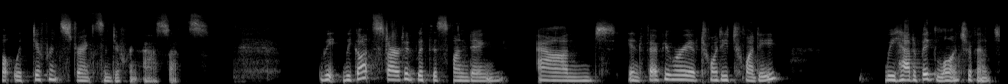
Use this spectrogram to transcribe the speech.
but with different strengths and different assets. We, we got started with this funding, and in February of 2020, we had a big launch event.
